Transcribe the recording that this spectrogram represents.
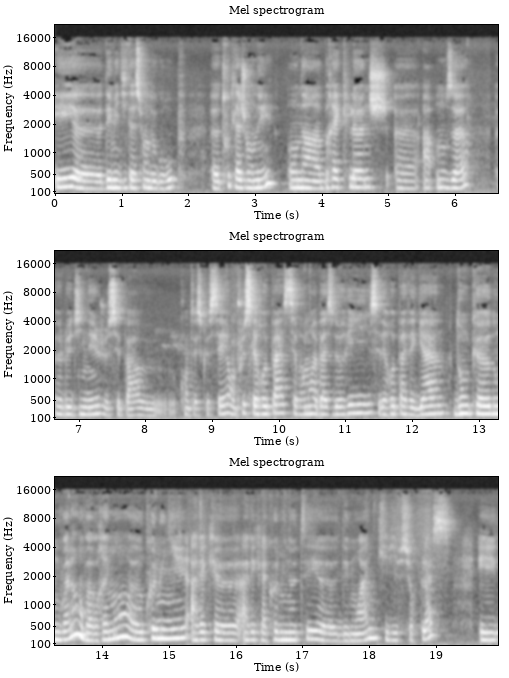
et euh, des méditations de groupe euh, toute la journée. On a un break lunch euh, à 11h. le dîner, je sais pas quand est-ce que c'est. En plus, les repas, c'est vraiment à base de riz, c'est des repas véganes. Donc, donc voilà, on va vraiment communier avec, avec la communauté des moines qui vivent sur place et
